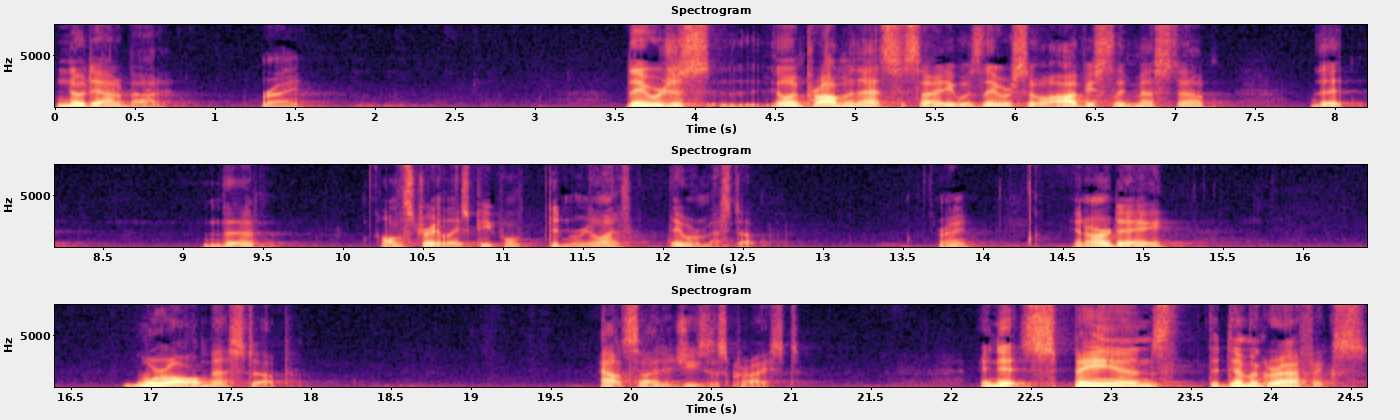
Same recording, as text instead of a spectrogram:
No doubt about it, right? They were just, the only problem in that society was they were so obviously messed up that the, all the straight laced people didn't realize they were messed up. Right? In our day, we're all messed up outside of Jesus Christ. And it spans the demographics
